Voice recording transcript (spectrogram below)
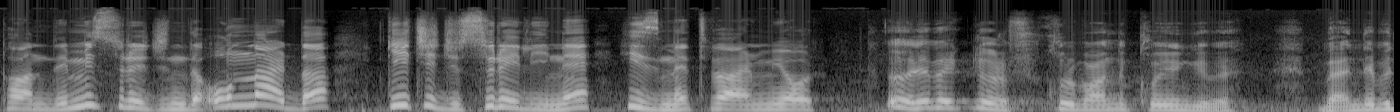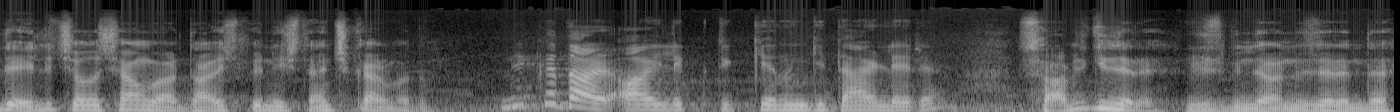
Pandemi sürecinde onlar da geçici süreliğine hizmet vermiyor. Öyle bekliyoruz. Kurbanlık koyun gibi. Bende bir de 50 çalışan var. Daha hiçbirini işten çıkarmadım. Ne kadar aylık dükkanın giderleri? Sabit gideri. 100 bin liranın üzerinde.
